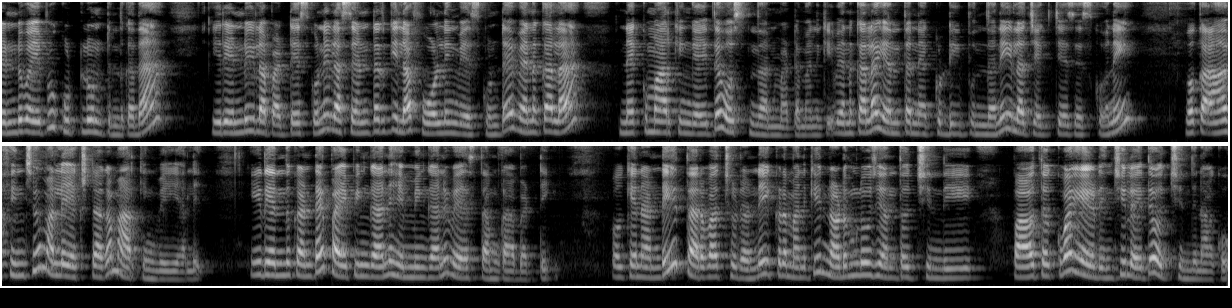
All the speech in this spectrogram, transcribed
రెండు వైపు కుట్లు ఉంటుంది కదా ఈ రెండు ఇలా పట్టేసుకొని ఇలా సెంటర్కి ఇలా ఫోల్డింగ్ వేసుకుంటే వెనకాల నెక్ మార్కింగ్ అయితే వస్తుందన్నమాట మనకి. వెనకాల ఎంత నెక్ డీప్ ఉందని ఇలా చెక్ చేసేసుకొని ఒక హాఫ్ ఇంచు మళ్ళీ ఎక్స్ట్రాగా మార్కింగ్ వేయాలి. ఇది ఎందుకంటే పైపింగ్ కానీ హెమ్మింగ్ కానీ వేస్తాం కాబట్టి. ఓకేనండి? తర్వాత చూడండి. ఇక్కడ మనకి నడుము లూజ్ ఎంత వచ్చింది? పావు తక్కువ ఏడు ఇంచులు అయితే వచ్చింది నాకు.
